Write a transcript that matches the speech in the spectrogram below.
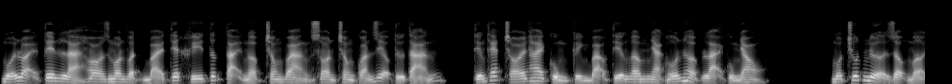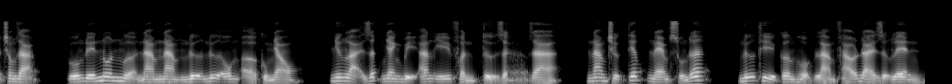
mỗi loại tên là hormone vật bài tiết khí tức tại ngập trong vàng son trong quán rượu tứ tán, tiếng thét chói tai cùng kình bạo tiếng âm nhạc hỗn hợp lại cùng nhau. Một chút nửa rộng mở trong dạp, uống đến nôn mửa nam nam nữ nữ ôm ở cùng nhau, nhưng lại rất nhanh bị ăn ý phần tử giật ra, nam trực tiếp ném xuống đất, nữ thì cơm hộp làm pháo đài dựng lên,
